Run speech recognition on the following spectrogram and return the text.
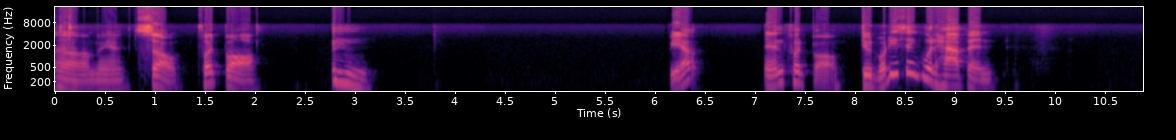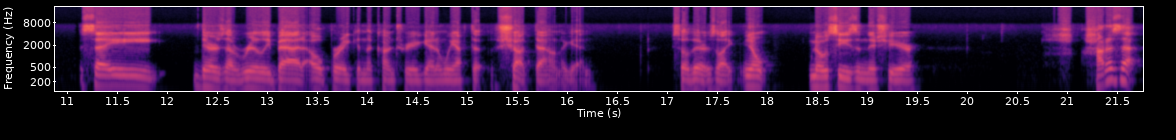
Oh man. So football. yep. And football. Dude, what do you think would happen? Say there's a really bad outbreak in the country again and we have to shut down again. So there's like, you know, no season this year. How does that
